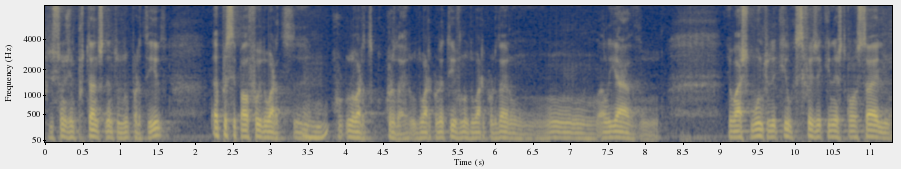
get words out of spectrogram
posições importantes dentro do partido. A principal foi Duarte, uhum. Duarte Cordeiro, o Duarte Corativo no Duarte Cordeiro, um, um, aliado. Eu acho que muito daquilo que se fez aqui neste Conselho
